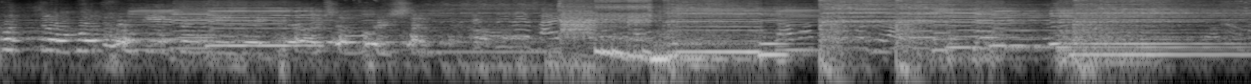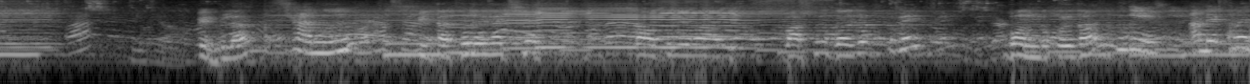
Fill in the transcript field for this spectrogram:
পুত্র পুত্র তুমি দেখো সমস্যা। বেহুলা স্বামী। পিতা চলে গেছে। তাও তুমি বাসুর দরজা তুমি বন্ধ করে দাও। আমি এখন বেহুলা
